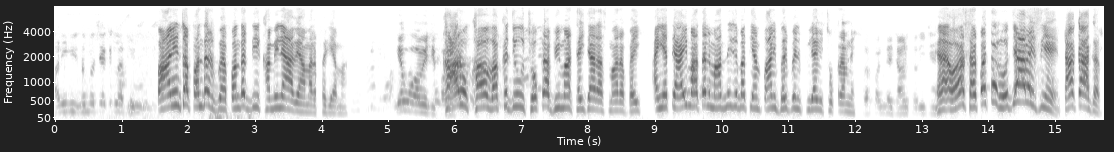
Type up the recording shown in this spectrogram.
પાણીની સમસ્યા કેટલા દિવસોથી પાણી તો પંદર પંદર દી ખમીને આવે અમારા ફરિયામાં. કેવું આવે છે ખારું ખ વખત જેવું છોકરા બીમાર થઈ જાય મારા ભાઈ. અહીંયા તે આઈ માતા ને માદની આમ પાણી ભરી ભરી પીડાવી છોકરાને સરપંચને જાણ કરી છે? હે હવે સરપંચ તો રોજે આવે છે ટાકા આગળ.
